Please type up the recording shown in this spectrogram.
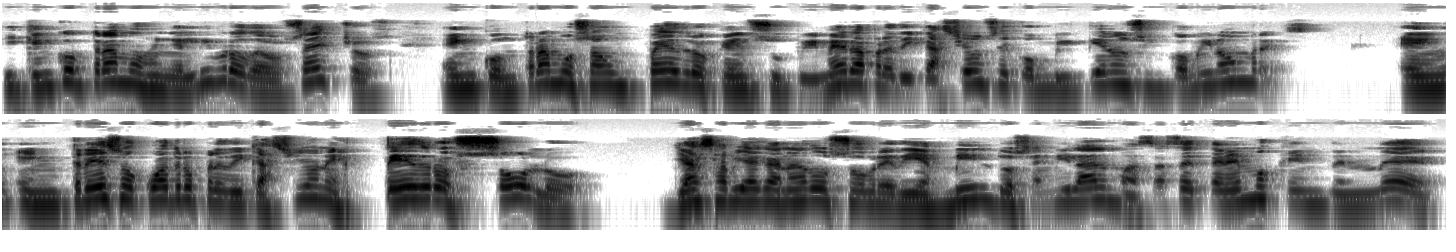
¿Y qué encontramos en el libro de los Hechos? Encontramos a un Pedro que en su primera predicación se convirtieron cinco mil hombres. En, en tres o cuatro predicaciones, Pedro solo ya se había ganado sobre diez mil, doce mil almas. Tenemos que entender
